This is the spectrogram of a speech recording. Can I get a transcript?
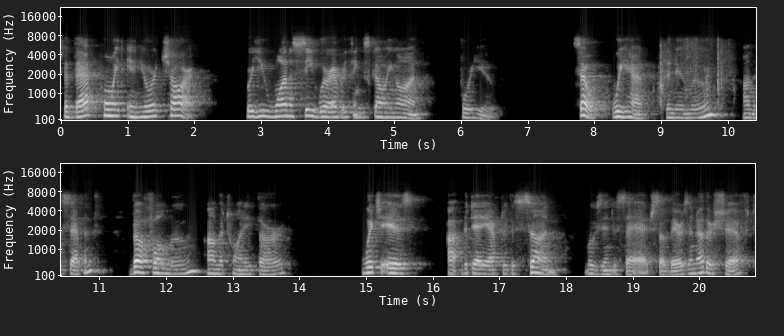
to that point in your chart where you want to see where everything's going on for you. So we have the new moon on the 7th, the full moon on the 23rd, which is uh, the day after the sun moves into Sag. So there's another shift.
